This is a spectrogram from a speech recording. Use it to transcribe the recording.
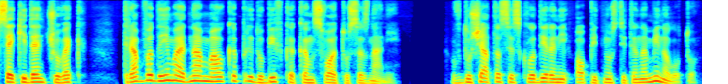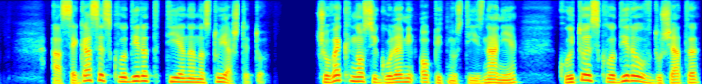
Всеки ден човек трябва да има една малка придобивка към своето съзнание. В душата се складирани опитностите на миналото, а сега се складират тия на настоящето. Човек носи големи опитности и знания, които е складирал в душата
